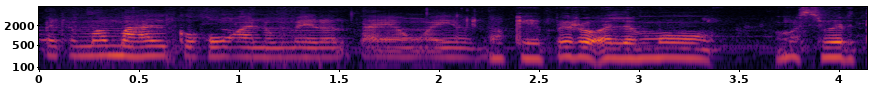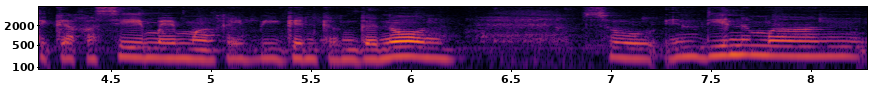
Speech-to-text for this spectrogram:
pero mamahal ko kung anong meron tayo ngayon. Okay, pero alam mo, maswerte ka kasi may mga kaibigan kang ganon. So, hindi naman,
